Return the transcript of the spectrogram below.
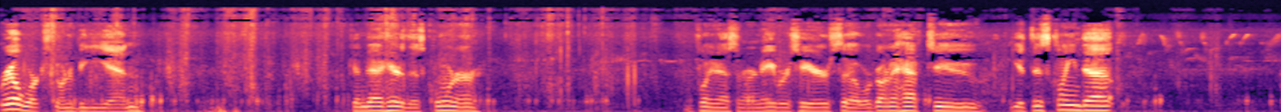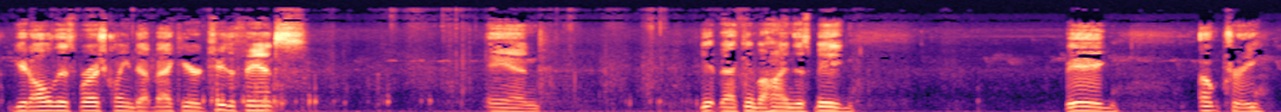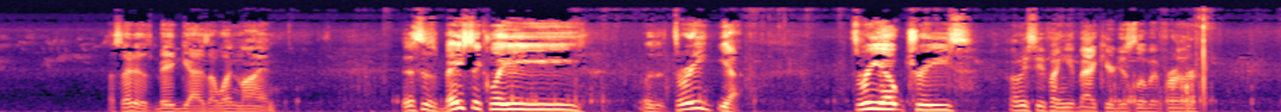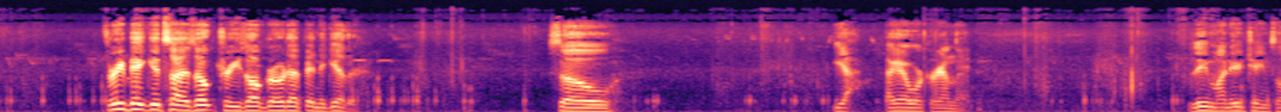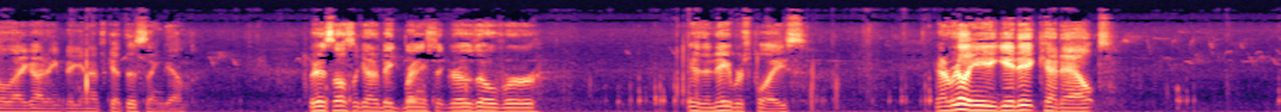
real work's going to begin. Come down here to this corner between us and our neighbors here. So we're going to have to get this cleaned up get all this brush cleaned up back here to the fence and get back in behind this big, big oak tree. I said it was big, guys. I wasn't lying. This is basically, was it three? Yeah. Three oak trees. Let me see if I can get back here just a little bit further. Three big, good-sized oak trees all growed up in together. So, yeah, I gotta work around that. Even my new chainsaw that I got ain't big enough to cut this thing down. But it's also got a big branch that grows over in the neighbor's place. And I really need to get it cut out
